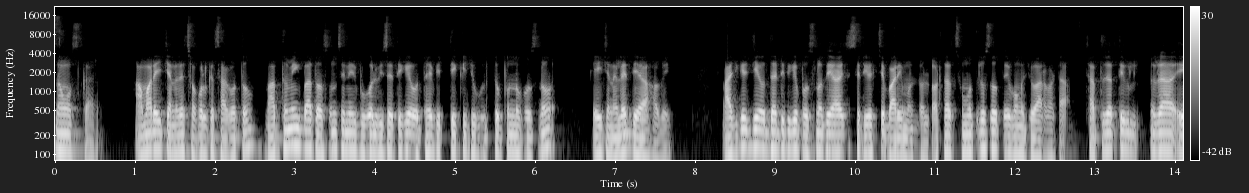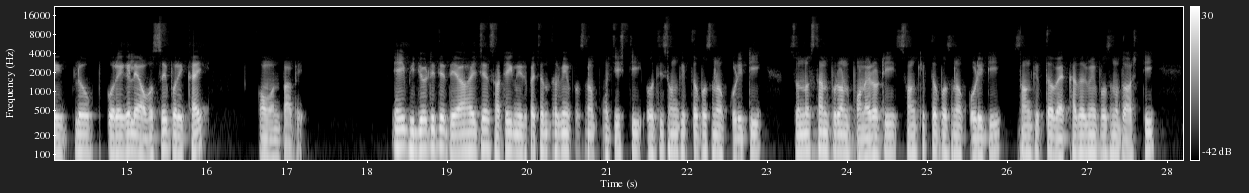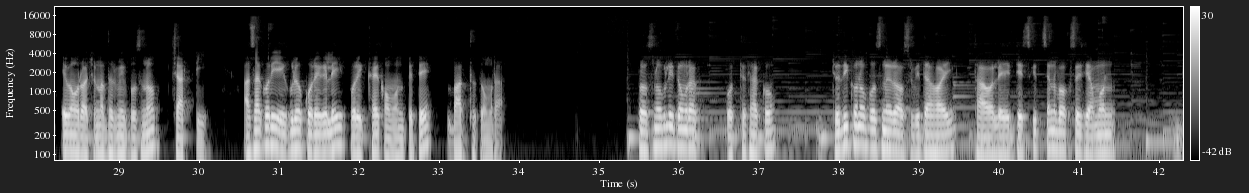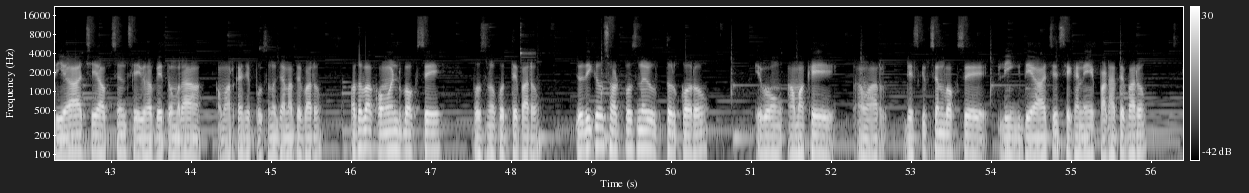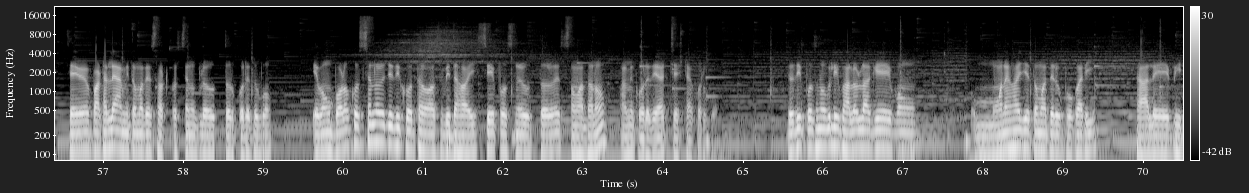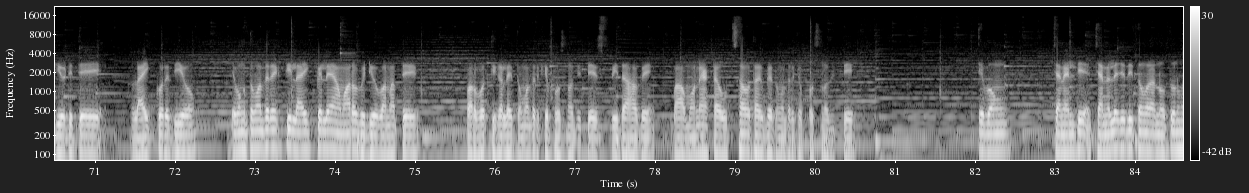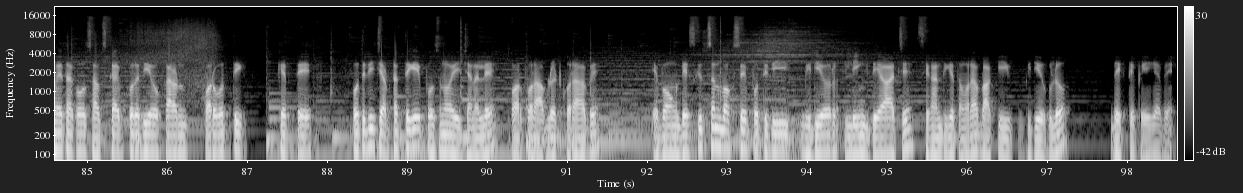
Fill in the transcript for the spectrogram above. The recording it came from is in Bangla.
নমস্কার। আমার এই চ্যানেলে সকলকে স্বাগত। মাধ্যমিক বা দশম শ্রেণির ভূগোল বিষয় থেকে অধ্যায়ভিত্তিক কিছু গুরুত্বপূর্ণ প্রশ্ন এই চ্যানেলে দেওয়া হবে। আজকের যে অধ্যায়টি থেকে প্রশ্ন দেওয়া হয়েছে সেটি হচ্ছে বাড়িমণ্ডল অর্থাৎ সমুদ্র স্রোত এবং জোয়ার ভাটা। ছাত্রছাত্রীরা এইগুলো করে গেলে অবশ্যই পরীক্ষায় কমন পাবে। এই ভিডিওটিতে দেওয়া হয়েছে সঠিক নির্বাচনধর্মী প্রশ্ন পঁচিশটি, অতি সংক্ষিপ্ত প্রশ্ন কুড়িটি, শূন্যস্থান পূরণ পনেরোটি, সংক্ষিপ্ত প্রশ্ন কুড়িটি, সংক্ষিপ্ত ব্যাখ্যাধর্মী প্রশ্ন দশটি এবং রচনাধর্মী প্রশ্ন চারটি। আশা করি এগুলো করে গেলেই পরীক্ষায় কমন পেতে বাধ্য তোমরা। প্রশ্নগুলি তোমরা করতে থাকো। যদি কোনো প্রশ্নের অসুবিধা হয়, তাহলে ডেসক্রিপশন বক্সে যেমন দেওয়া আছে অপশন সেইভাবে তোমরা আমার কাছে প্রশ্ন জানাতে পারো অথবা কমেন্ট বক্সে প্রশ্ন করতে পারো। যদি কেউ শর্ট প্রশ্নের উত্তর করো এবং আমাকে আমার ডেসক্রিপশন বক্সে লিঙ্ক দেওয়া আছে, সেখানে পাঠাতে পারো। সেইভাবে পাঠালে আমি তোমাদের শর্ট কোশ্চেনগুলোর উত্তর করে দেবো। এবং বড় কোশ্চেনেরও যদি কোথাও অসুবিধা হয়, সেই প্রশ্নের উত্তরের সমাধানও আমি করে দেওয়ার চেষ্টা করব। যদি প্রশ্নগুলি ভালো লাগে এবং মনে হয় যে তোমাদের উপকারী, তাহলে ভিডিওটিতে লাইক করে দিও। এবং তোমাদের একটি লাইক পেলে আমারও ভিডিও বানাতে পরবর্তীকালে তোমাদেরকে প্রশ্ন দিতে সুবিধা হবে বা মনে একটা উৎসাহ থাকবে তোমাদেরকে প্রশ্ন দিতে। এবং চ্যানেলটি চ্যানেলে যদি তোমরা নতুন হয়ে থাকো সাবস্ক্রাইব করে দিও, কারণ পরবর্তী ক্ষেত্রে প্রতিটি চ্যাপ্টার থেকেই প্রশ্ন এই চ্যানেলে পরপর আপলোড করা হবে এবং ডেসক্রিপশন বক্সে প্রতিটি ভিডিওর লিঙ্ক দেওয়া আছে। সেখান থেকে তোমরা বাকি ভিডিওগুলো দেখতে পেয়ে যাবে।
